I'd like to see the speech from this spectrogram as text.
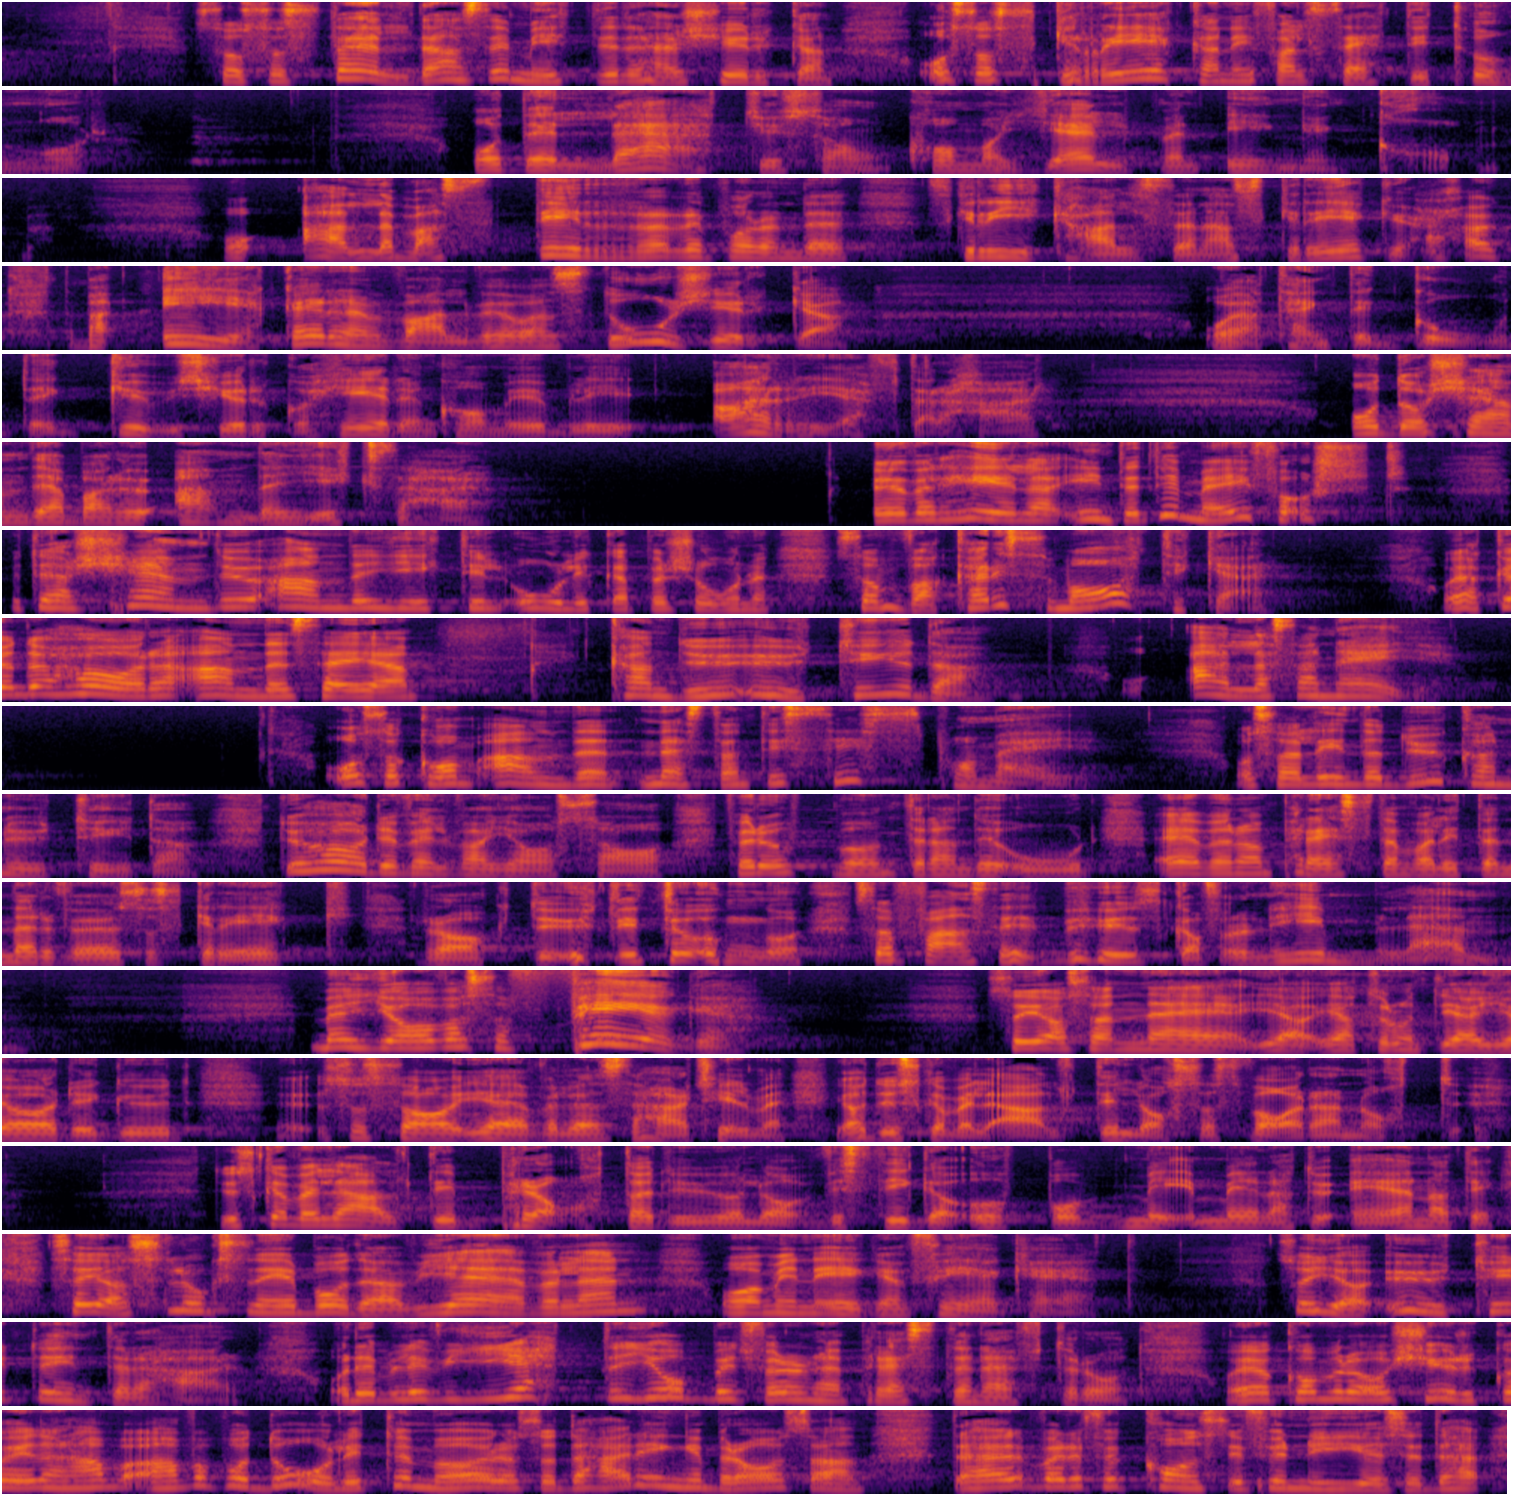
Så, så ställde han sig mitt i den här kyrkan och så skrek han i falsett i tungor. Och det lät ju som kom och hjälp men ingen kom. Och alla bara stirrade på den där skrikhalsen. Han skrek ju högt. Det bara ekade i den valven. Det var en stor kyrka. Och jag tänkte gode gud, kyrkoherden kommer ju bli arg efter det här. Och då kände jag bara hur anden gick så här. Över hela, inte till mig först, utan jag kände hur anden gick till olika personer som var karismatiker. Och jag kunde höra anden säga, kan du uttyda? Och alla sa nej. Och så kom anden nästan till sist på mig och sa Linda du kan uttyda. Du hörde väl vad jag sa för uppmuntrande ord. Även om prästen var lite nervös och skrek rakt ut i tungor så fanns det ett budskap från himlen. Men jag var så feg. Så jag sa nej, jag, jag, tror inte jag gör det Gud. Så sa djävulen så här till mig, ja du ska väl alltid låtsas vara något du. Du ska väl alltid prata du och stiga upp och mena att du är någonting. Så jag slogs ner både av djävulen och av min egen feghet. Så jag uttydde inte det här. Och det blev jättejobbigt för den här prästen efteråt. Och jag kommer ihåg kyrkoherden, han, var, han var på dåligt humör och så det här är inget bra sa han. Det här var det för konstig förnyelse. Här,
